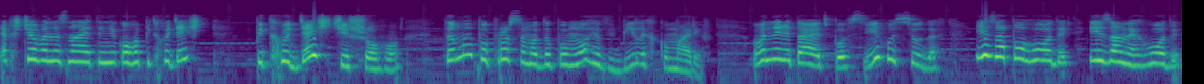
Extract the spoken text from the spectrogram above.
Якщо ви не знаєте нікого підходящ... підходящішого, то ми попросимо допомоги в білих комарів. Вони літають по всіх усюдах і за погоди, і за негоди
